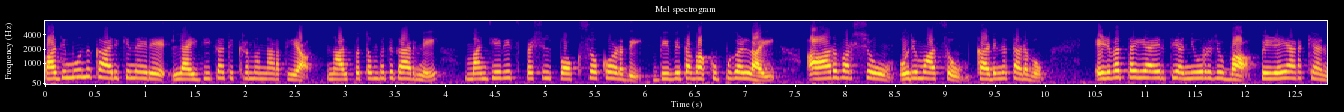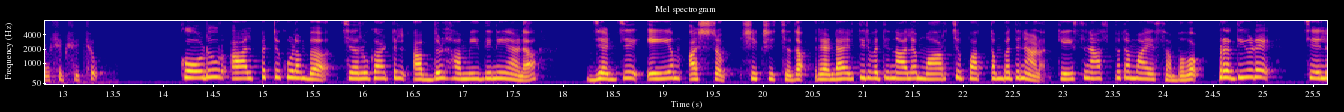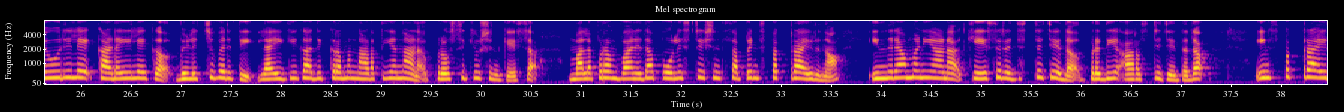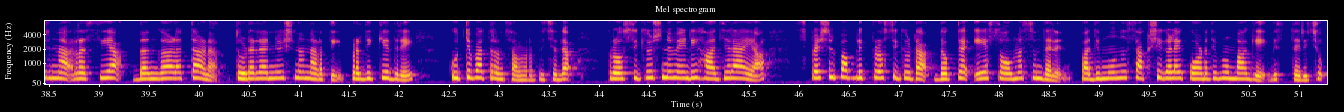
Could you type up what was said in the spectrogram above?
പതിമൂന്നുകാരിക്ക് നേരെ ലൈംഗിക അതിക്രമം നടത്തിയ നാൽപ്പത്തൊമ്പതുകാരനെ മഞ്ചേരി സ്പെഷ്യൽ പോക്സോ കോടതി വിവിധ വകുപ്പുകളിലായി ആറു വർഷവും ഒരു മാസവും കഠിന തടവും എഴുപത്തയ്യായിരത്തി അഞ്ഞൂറ് രൂപ പിഴയടയ്ക്കാനും ശിക്ഷിച്ചു. കോടൂർ ആൽപ്പറ്റക്കുളമ്പ് ചെറുകാട്ടിൽ അബ്ദുൾ ഹമീദിനെയാണ് ജഡ്ജ് എ എം അഷ്റഫ് ശിക്ഷിച്ചത്. രണ്ടായിരത്തി ഇരുപത്തിനാല് മാർച്ച് പത്തൊമ്പതിനാണ് കേസിനാസ്പദമായ സംഭവം. പ്രതിയുടെ ചെലൂരിലെ കടയിലേക്ക് വിളിച്ചു വരുത്തി ലൈംഗിക അതിക്രമം നടത്തിയെന്നാണ് പ്രോസിക്യൂഷൻ കേസ്. മലപ്പുറം വനിതാ പോലീസ് സ്റ്റേഷൻ സബ് ഇൻസ്പെക്ടറായിരുന്ന ഇന്ദിരാമണിയാണ് കേസ് രജിസ്റ്റർ ചെയ്ത് പ്രതിയെ അറസ്റ്റ് ചെയ്തത്. ഇൻസ്പെക്ടറായിരുന്ന റസിയ ബംഗാളത്താണ് തുടരന്വേഷണം നടത്തി പ്രതിക്കെതിരെ കുറ്റപത്രം സമർപ്പിച്ചത്. പ്രോസിക്യൂഷനു വേണ്ടി ഹാജരായ special public prosecutor doctor A Somasundaran പതിമൂന്ന് സാക്ഷികളെ കോടതി മുമ്പാകെ വിസ്തരിച്ചു.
